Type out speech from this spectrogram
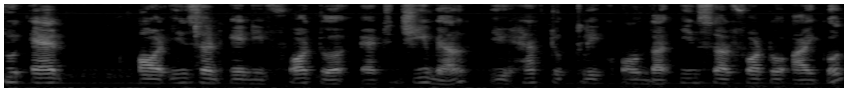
To add or insert any photo at gmail you have to click on the insert photo icon.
